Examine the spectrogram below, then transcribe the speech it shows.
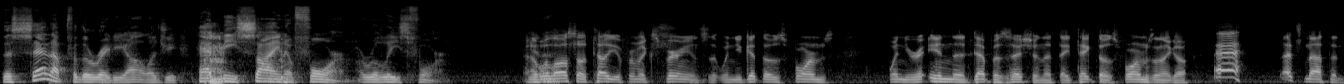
the setup for the radiology, had me sign a form, a release form. And I will also tell you from experience that when you get those forms, when you're in the deposition, that they take those forms and they go, eh, that's nothing.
